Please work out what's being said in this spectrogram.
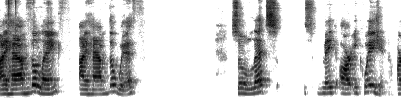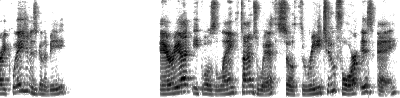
I have the length. I have the width. So let's make our equation. Our equation is going to be area equals length times width. So 324 is A.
